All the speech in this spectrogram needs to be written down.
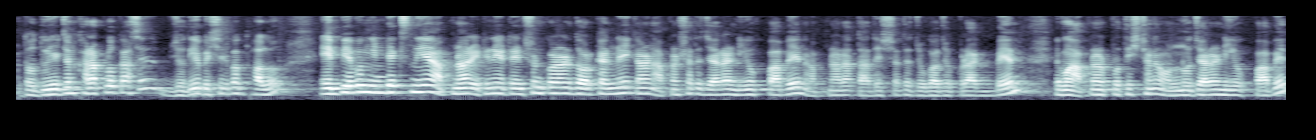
তো দুই একজন খারাপ লোক আছে যদিও বেশিরভাগ ভালো। এমপি এবং ইন্ডেক্স নিয়ে আপনার এটি নিয়ে টেনশন করার দরকার নেই, কারণ আপনার সাথে যারা নিয়োগ পাবেন, আপনারা তাদের সাথে যোগাযোগ রাখবেন এবং আপনার প্রতিষ্ঠানে অন্য যারা নিয়োগ পাবেন,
